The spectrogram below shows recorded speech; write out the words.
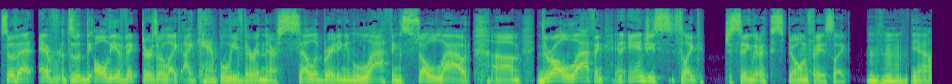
so that every, so the, all the evictors are like, I can't believe they're in there celebrating and laughing so loud. Um, they're all laughing, and Angie's like just sitting there, like stone face, like, mm-hmm, yeah.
